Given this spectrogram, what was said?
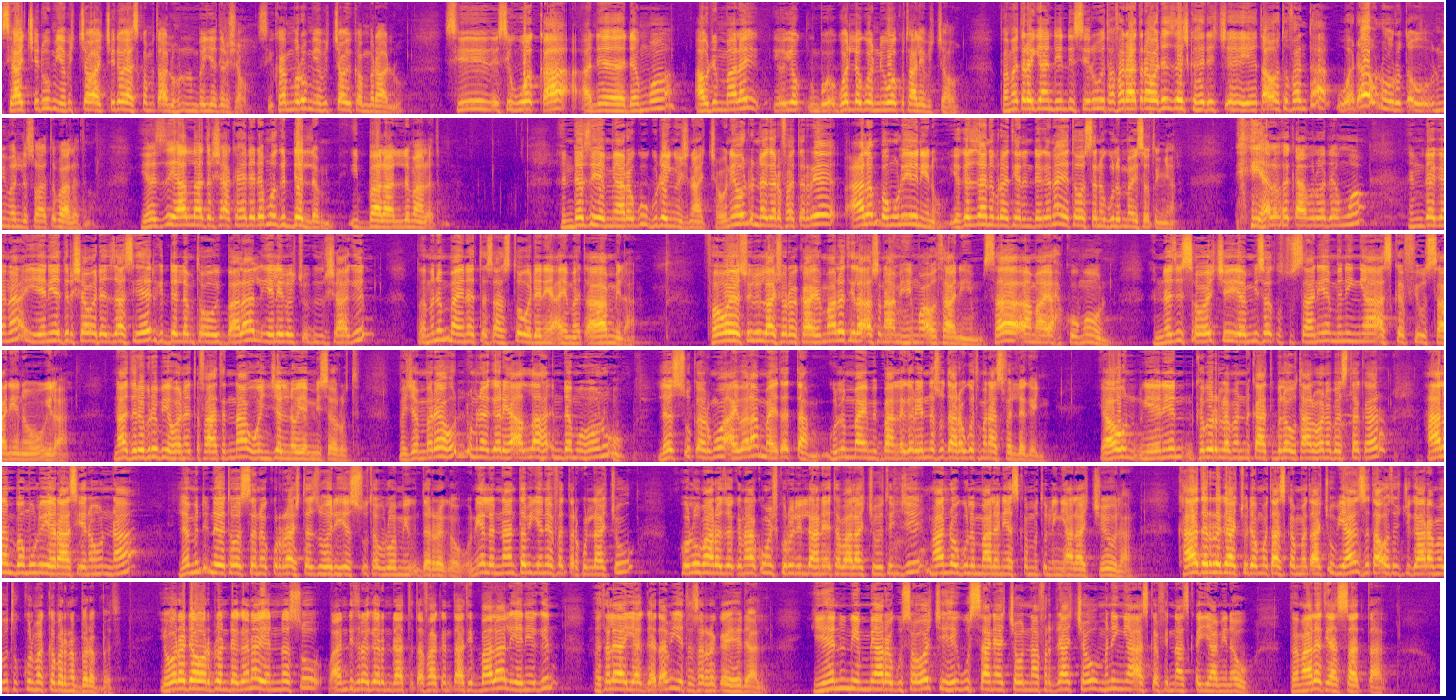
ሲያጭዱም የብቻው አጭደው ያስቀምጣሉ ሁሉም በየድርሻው። ሲከምሩም የብቻው ይከምራሉ። ሲወቃ ደግሞ አውድማ ላይ ጎን ለጎን ይወቁታል የብቻውን። በመጥረጊያ እንዲህ እንዲህ ሲሉ ተፈናጥራ ወደዛች ከሄደች የጣዖቱ ፈንታ ወዳው ነው የሚመልሷት ማለት ነው። የዚህ የአላህ ድርሻ ከሄደ ደግሞ ግድ የለም ይባላል ማለት ነው እንደዚህ የሚያደረጉ ጉደኞች ናቸው። እኔ ሁሉን ነገር ፈጥሬ አለም በሙሉ የኔ ነው። የገዛ ንብረቴን እንደገና የተወሰነ ጉልማ ይሰጡኛል። ያልበቃ ብሎ ደግሞ እንደገና የእኔ ድርሻ ወደዛ ሲሄድ ግደለም ተወው ይባላል። የሌሎቹ ድርሻ ግን በምንም አይነት ተሳስቶ ወደ እኔ አይመጣም ይላል። ፈወ የሱሉ ላሹረካይህ ማለት ኢላ አስናሚህም ወአውታኒህም ሳአማ ያሕኩሙን እነዚህ ሰዎች የሚሰጡት ውሳኔ ምንኛ አስከፊ ውሳኔ ነው ይላል። እና ድርብርብ የሆነ ጥፋትና ወንጀል ነው የሚሰሩት። መጀመሪያ ሁሉም ነገር የአላህ እንደመሆኑ ለእሱ ቀርሞ አይበላም አይጠጣም። ጉልማ የሚባል ነገር የእነሱ ዳረጎት ምን አስፈለገኝ? ያውን የኔን ክብር ለመንካት ብለው ታልሆነ በስተቀር አለም በሙሉ የራሴ ነውና ለምንድ ነው የተወሰነ ቁራሽ ተዝ ወዲህ የእሱ ተብሎ የሚደረገው? እኔ ለእናንተ ብዬ ነው የፈጠርኩላችሁ ኩሉ ማረዘቅናኩም እሽኩሩ ሊላህ ነው የተባላችሁት እንጂ ማን ነው ጉልማ ለን ያስቀምጡልኝ አላችሁ ይላል። ካደረጋችሁ ደግሞ ታስቀመጣችሁ ቢያንስ ጣዖቶች ጋር መብት እኩል መከበር ነበረበት። የወረዳ ወርዶ እንደገና የእነሱ አንዲት ነገር እንዳትጠፋ ቅንጣት ይባላል። የእኔ ግን በተለያየ አጋጣሚ እየተሰረቀ ይሄዳል። ይህንን የሚያረጉ ሰዎች ይሄ ውሳኔያቸውና ፍርዳቸው ምንኛ አስከፊና አስቀያሚ ነው በማለት ያሳጣል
